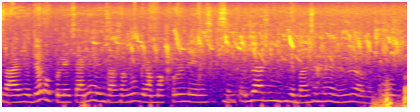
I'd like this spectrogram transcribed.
Ndaje njye kukunekera nyine nzaza nkubwira amakuru neza Uzaze umbwire mbanze mbonane n'uriya mukobwa.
